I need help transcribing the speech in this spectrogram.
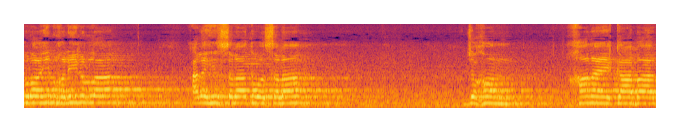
ইব্রাহিম খলিলুল্লাহ আলহি সালাতাম যখন খানায় কাবার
